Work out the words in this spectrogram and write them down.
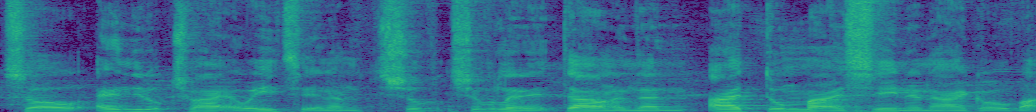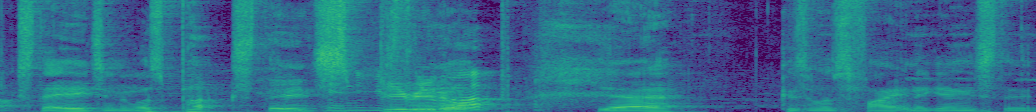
So I ended up trying to eat it and I'm shov- shoveling it down and then I'd done my scene and I go backstage and I was backstage spewing up. up. Yeah, because I was fighting against it.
